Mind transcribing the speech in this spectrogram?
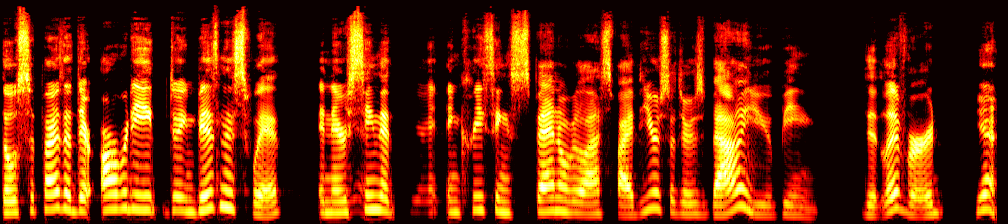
those suppliers that they're already doing business with and they're yeah. seeing that they're increasing spend over the last five years. So there's value being delivered. Yeah.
